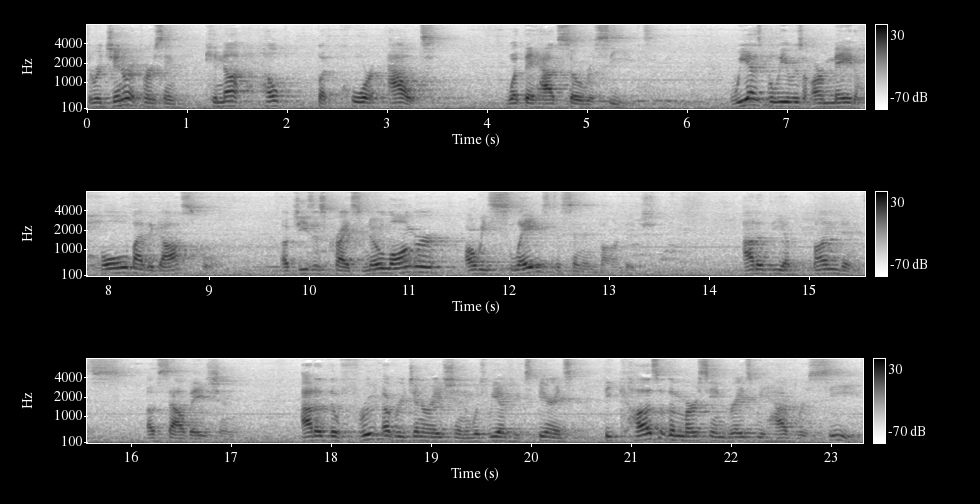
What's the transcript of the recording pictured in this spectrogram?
The regenerate person cannot help but pour out what they have so received. We as believers are made whole by the gospel of Jesus Christ. No longer are we slaves to sin and bondage. Out of the abundance of salvation, out of the fruit of regeneration which we have experienced because of the mercy and grace we have received,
